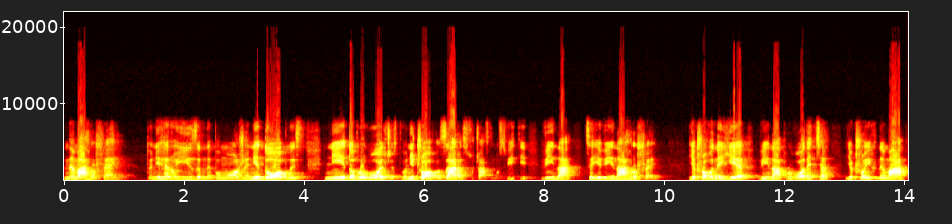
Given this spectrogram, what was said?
Нема грошей, то ні героїзм не поможе, ні доблесть, ні добровольчество, нічого. Зараз в сучасному світі війна це є війна грошей. Якщо вони є, війна проводиться, якщо їх нема,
